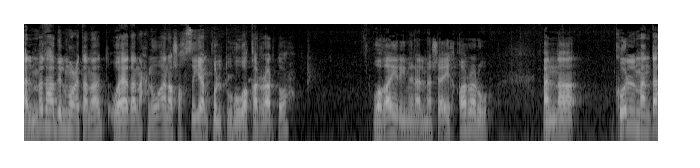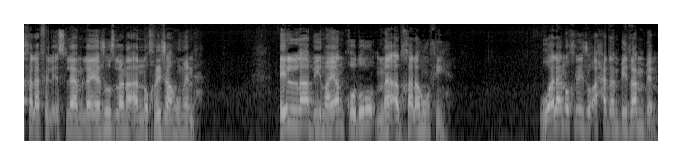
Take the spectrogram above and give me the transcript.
المذهب المعتمد وهذا نحن أنا شخصيا قلته وقررته وغيري من المشايخ قرروا أن كل من دخل في الإسلام لا يجوز لنا أن نخرجه منه إلا بما ينقض ما أدخله فيه. ولا نخرج أحدا بذنب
